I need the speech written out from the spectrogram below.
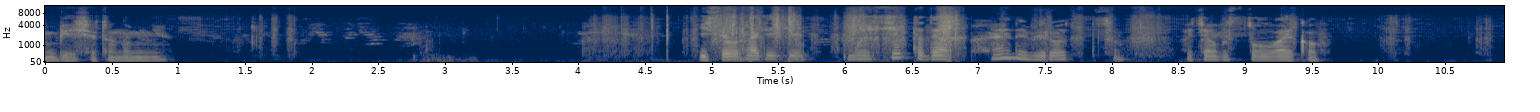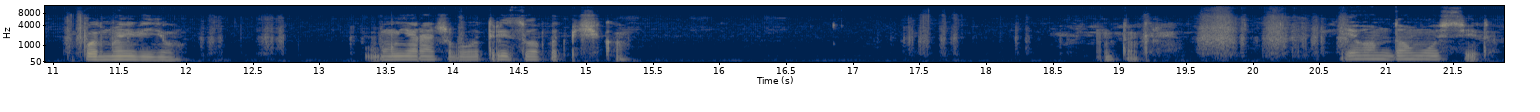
Бесит она мне. Если вы хотите мой сим, тогда хай наберется хотя бы 100 лайков под моим видео. У меня раньше было 32 подписчика. Вот так. Я вам дам мусит. Так,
